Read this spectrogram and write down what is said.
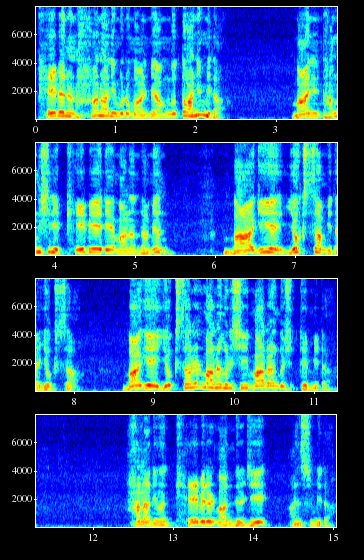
패배는 하나님으로 말미암은 것도 아닙니다. 만일 당신이 패배에 대해 말한다면 마귀의 역사입니다. 역사. 마귀의 역사를 말하는 것이 말하는 것이 됩니다. 하나님은 패배를 만들지 않습니다.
